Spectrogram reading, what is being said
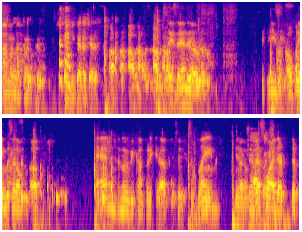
I'm gonna look it up. Okay. So you guys gotta. I, I would, I would say then though, he's opening himself up and the movie company up to, to blame. You know, that's why they're they're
